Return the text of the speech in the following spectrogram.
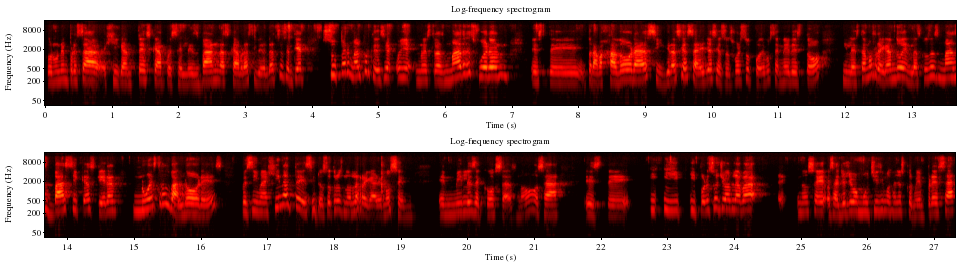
con una empresa gigantesca, pues se les van las cabras y de verdad se sentían súper mal porque decían, oye, nuestras madres fueron este, trabajadoras y gracias a ellas y a su esfuerzo podemos tener esto y la estamos regando en las cosas más básicas que eran nuestros valores, pues imagínate si nosotros no la regaremos en, en miles de cosas, ¿no? O sea, este, y, por eso yo hablaba, eh, no sé, o sea, yo llevo muchísimos años con mi empresa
